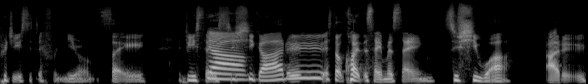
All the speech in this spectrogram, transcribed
produce a different nuance. So if you say Yeah. sushi ga aru, it's not quite the same as saying sushi wa aru.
